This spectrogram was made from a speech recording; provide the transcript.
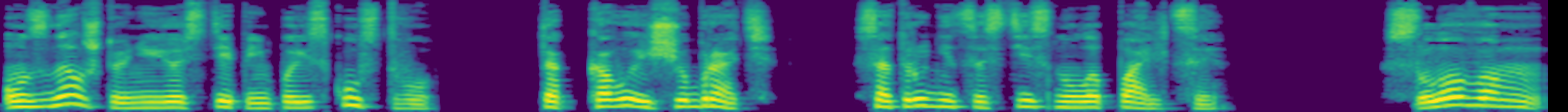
Он знал, что у нее степень по искусству. Так кого еще брать? Сотрудница стиснула пальцы. Словом,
